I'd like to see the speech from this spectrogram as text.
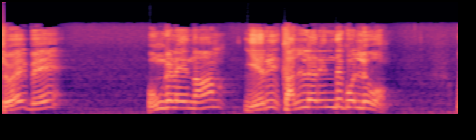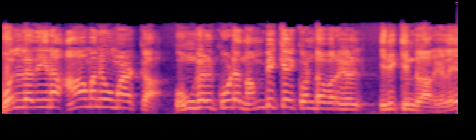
ஷுவைபே உங்களை நாம் எரி கல்லறிந்து கொல்லுவோம். வல்லதீன ஆமனு மழக்கா உங்கள் கூட நம்பிக்கை கொண்டவர்கள் இருக்கின்றார்களே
